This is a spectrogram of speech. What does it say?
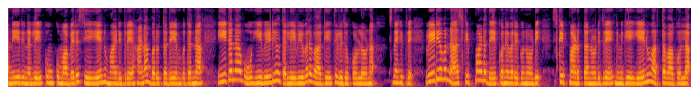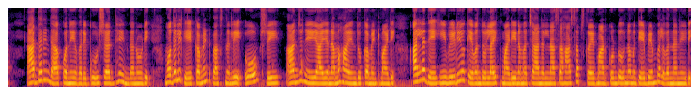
ನೀರಿನಲ್ಲಿ ಕುಂಕುಮ ಬೆರೆಸಿ ಏನು ಮಾಡಿದರೆ ಹಣ ಬರುತ್ತದೆ ಎಂಬುದನ್ನು ಈಗ ನಾವು ಈ ವಿಡಿಯೋದಲ್ಲಿ ವಿವರವಾಗಿ ತಿಳಿದುಕೊಳ್ಳೋಣ. ಸ್ನೇಹಿತರೆ, ವಿಡಿಯೋವನ್ನು ಸ್ಕಿಪ್ ಮಾಡದೆ ಕೊನೆವರೆಗೂ ನೋಡಿ. ಸ್ಕಿಪ್ ಮಾಡುತ್ತಾ ನೋಡಿದರೆ ನಿಮಗೆ ಏನೂ ಅರ್ಥವಾಗೋಲ್ಲ. ಆದ್ದರಿಂದ ಕೊನೆಯವರೆಗೂ ಶ್ರದ್ಧೆಯಿಂದ ನೋಡಿ. ಮೊದಲಿಗೆ ಕಮೆಂಟ್ ಬಾಕ್ಸ್ನಲ್ಲಿ ಓಂ ಶ್ರೀ ಆಂಜನೇಯಾಯ ನಮಃ ಎಂದು ಕಮೆಂಟ್ ಮಾಡಿ. ಅಲ್ಲದೆ ಈ ವಿಡಿಯೋಗೆ ಒಂದು ಲೈಕ್ ಮಾಡಿ ನಮ್ಮ ಚಾನೆಲ್ನ ಸಹ ಸಬ್ಸ್ಕ್ರೈಬ್ ಮಾಡಿಕೊಂಡು ನಮಗೆ ಬೆಂಬಲವನ್ನು ನೀಡಿ.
